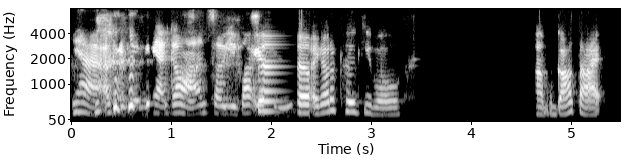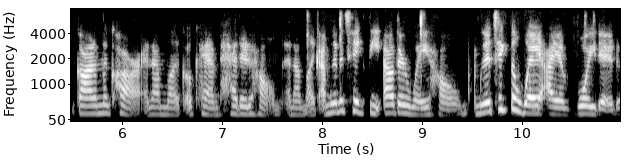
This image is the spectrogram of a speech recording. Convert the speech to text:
Yeah, okay, yeah, go on. So you got so, your So I got a poke bowl. um, got that, got in the car, and I'm like, okay, I'm headed home. And I'm like, I'm gonna take the other way home. I'm gonna take the way I avoided,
